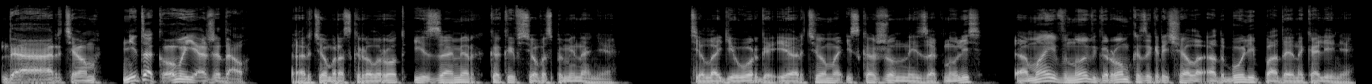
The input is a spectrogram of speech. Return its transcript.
«Да, Артем, не такого я ожидал». Артем раскрыл рот и замер, как и все воспоминания. Тела Георга и Артема искаженные загнулись, а Май вновь громко закричала от боли, падая на колени.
